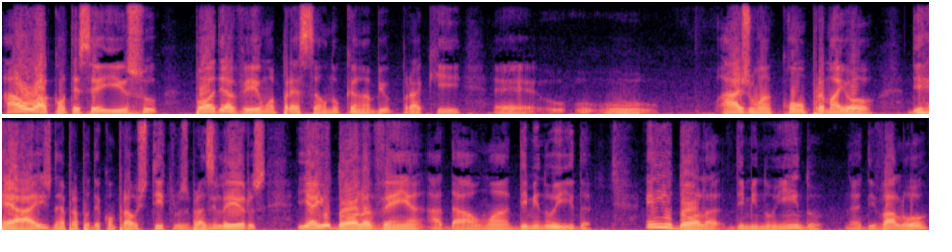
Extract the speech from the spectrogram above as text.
Ao acontecer isso, pode haver uma pressão no câmbio para que é, o, o, haja uma compra maior de reais, né, para poder comprar os títulos brasileiros, e aí o dólar venha a dar uma diminuída. Em o dólar diminuindo né, de valor,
